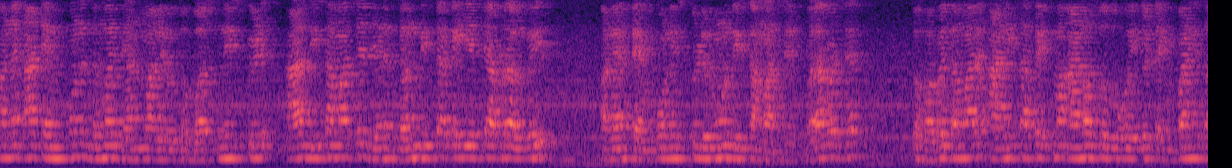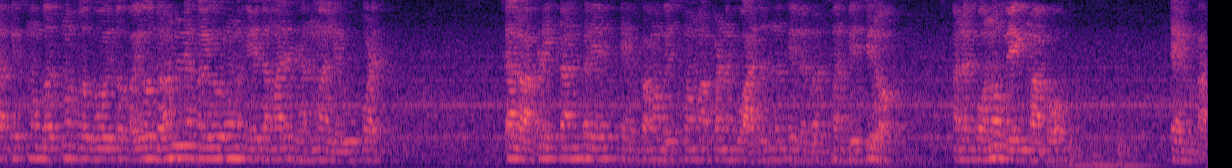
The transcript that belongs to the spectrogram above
અને આ ટેમ્પોને તમારે ધ્યાનમાં લેવો તો બસની સ્પીડ આ દિશામાં છે, જેને ધન દિશા કહીએ છીએ આપણે અલ્વેઝ, અને ટેમ્પોની સ્પીડ ઋણ દિશામાં છે. બરાબર છે? તો હવે તમારે આની સાપેક્ષમાં આનો શોધવો હોય કે ટેમ્પાની સાપેક્ષમાં બસનો શોધવો હોય તો કયો ધન ને કયો ઋણ એ તમારે ધ્યાનમાં લેવું પડે. ચાલો આપણે એક કામ કરીએ, ટેમ્પામાં બેસવામાં આપણને બહુ આદત નથી એટલે બસમાં બેસી રહો અને કોનો વેગ માપો? ટેમ્પા.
